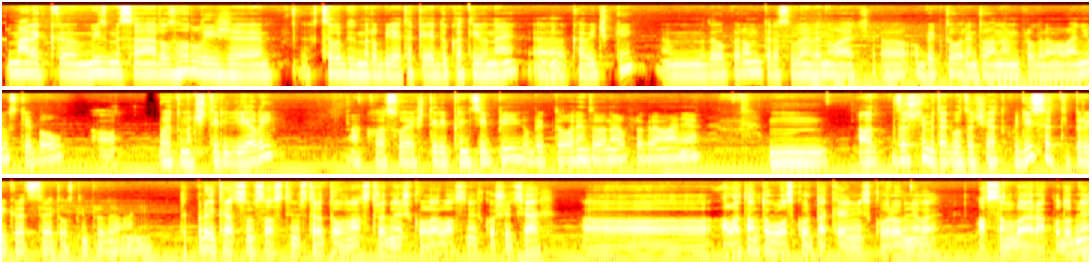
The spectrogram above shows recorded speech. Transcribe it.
Marek, my sme sa rozhodli, že chceli by sme robiť aj také edukatívne mm-hmm. kavičky developerom. Teraz sa budem venovať objektov orientovanému programovaniu s tebou. Áno. Bude to mať 4 diely, ako sú aj 4 princípy objektov orientovaného programovania. Ale začneme tak od začiatku. Kde sa ty prvýkrát stretol s tým programovaním? Tak prvýkrát som sa s tým stretol na strednej škole vlastne v Košiciach, uh, ale tam to bolo skôr také nízkourovňové, assembler a podobne.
